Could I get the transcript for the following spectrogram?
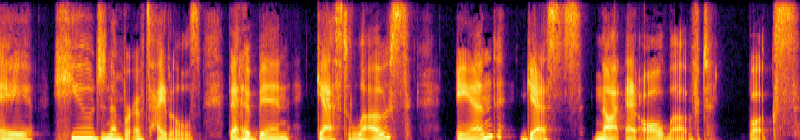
a huge number of titles that have been guest loves and guests not at all loved books.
